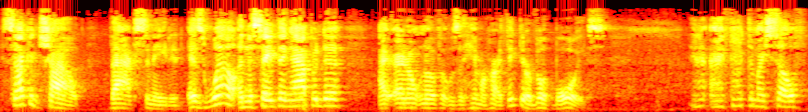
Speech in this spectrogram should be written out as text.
second child vaccinated as well, and the same thing happened to. I, I don't know if it was a him or her. I think they were both boys. And I thought to myself,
